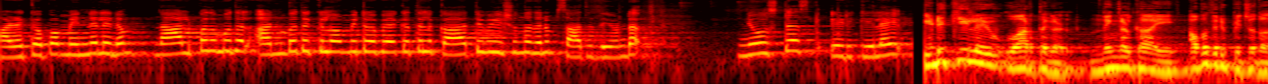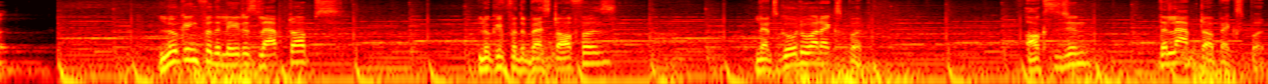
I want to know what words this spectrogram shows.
മഴയ്ക്കൊപ്പം മിന്നലിനും നാൽപ്പത് മുതൽ അൻപത് കിലോമീറ്റർ വേഗത്തിൽ കാറ്റ് വീശുന്നതിനും സാധ്യതയുണ്ട്. News desk Idukki live Idukki live വാർത്തകൾ നിങ്ങൾക്കായി അവതരിപ്പിച്ചത് Looking for the latest laptops? Looking for the best offers? Let's go to our expert. Oxygen, the laptop expert.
